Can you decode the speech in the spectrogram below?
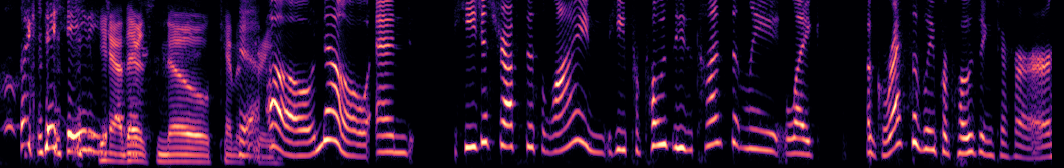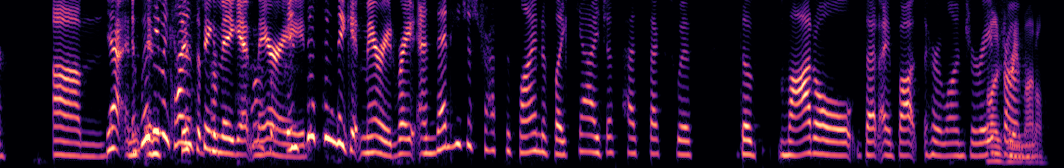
like they hate each other. yeah other. there's no chemistry Oh no. And he just drops this line. He proposed, he's constantly like aggressively proposing to her. Um yeah, and it wasn't even kind of the insisting they get married. Insisting they get married, right? And then he just drops this line of like, yeah, I just had sex with the model that I bought her lingerie, lingerie from model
